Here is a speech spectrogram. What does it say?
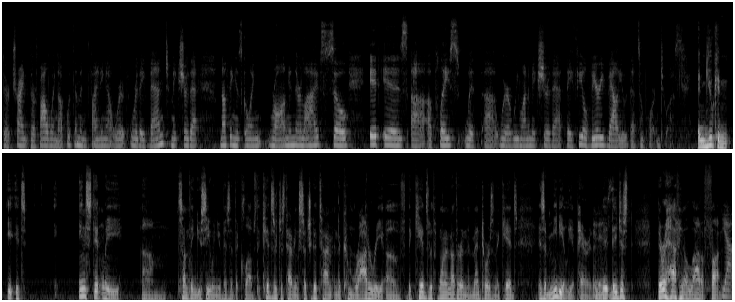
they're trying they're following up with them and finding out where where they've been to make sure that nothing is going wrong in their lives. So it is uh, a place with uh, where we want to make sure that they feel very valued. That's important to us. and you can. It's instantly um, something you see when you visit the clubs. The kids are just having such a good time, and the camaraderie of the kids with one another and the mentors and the kids is immediately apparent. I mean. They, they just they were having a lot of fun. Yeah.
